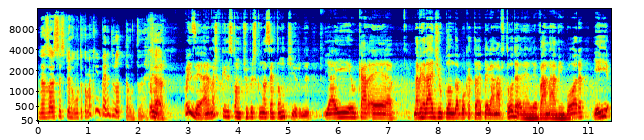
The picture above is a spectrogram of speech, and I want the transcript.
Nas horas você se pergunta como é que o Império durou tanto, né, pois é. cara? É. Pois é, ainda mais com aqueles Stormtroopers que não acertam um tiro, né? E aí o cara, é... Na verdade, o plano da Bocatan é pegar a nave toda, né, levar a nave embora. E aí,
